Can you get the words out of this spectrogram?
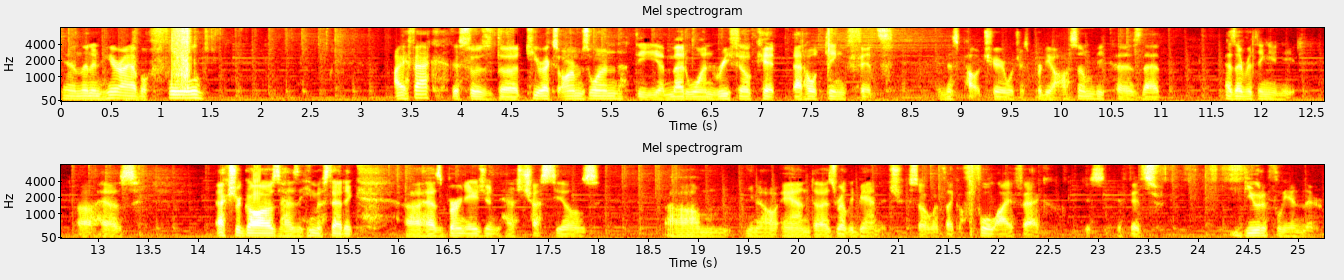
And then in here I have a full IFAK. This was the T-Rex Arms one, the Med one refill kit. That whole thing fits in this pouch here, which is pretty awesome because that has everything you need. Uh, has extra gauze, has a hemostatic, uh, has burn agent, has chest seals, um, you know, and uh, Israeli bandage. So with like a full IFAK, it fits beautifully in there.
